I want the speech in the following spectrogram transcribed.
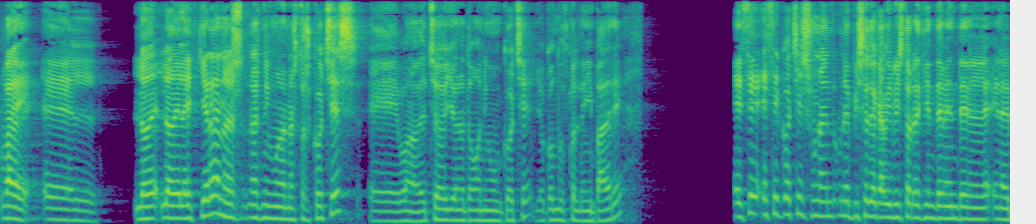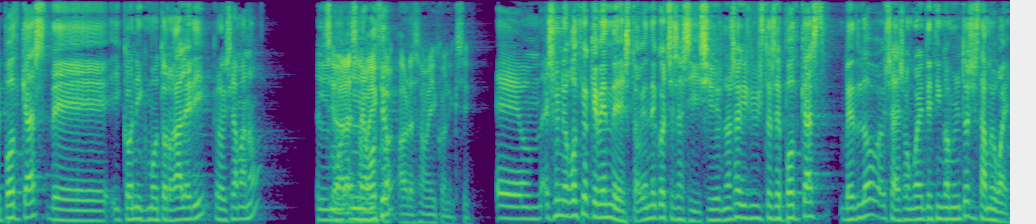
vale, el- lo, de, lo de la izquierda no es, no es ninguno de nuestros coches. Eh, bueno, de hecho yo no tengo ningún coche, yo conduzco el de mi padre. Ese, ese coche es un episodio que habéis visto recientemente en el, en el podcast de Iconic Motor Gallery, creo que se llama, ¿no? El, Sí, ahora, negocio. Ahora se llama Iconic, sí. Eh, es un negocio que vende esto, vende coches así. Si no os habéis visto ese podcast, vedlo, o sea, son 45 minutos y está muy guay.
